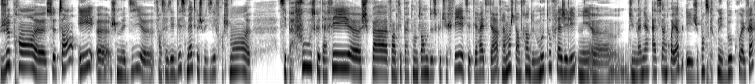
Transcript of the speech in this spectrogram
je prends euh, ce temps et euh, je me dis, euh, enfin ça faisait des semaines que je me disais franchement, c'est pas fou ce que t'as fait, je suis pas, enfin t'es pas contente de ce que tu fais, etc., etc. Vraiment j'étais en train de m'auto-flageller, mais d'une manière assez incroyable et je pense qu'on est beaucoup à le faire.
